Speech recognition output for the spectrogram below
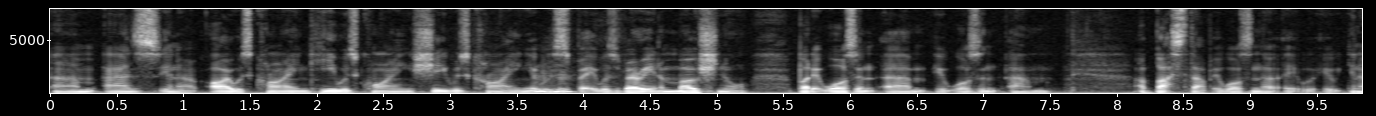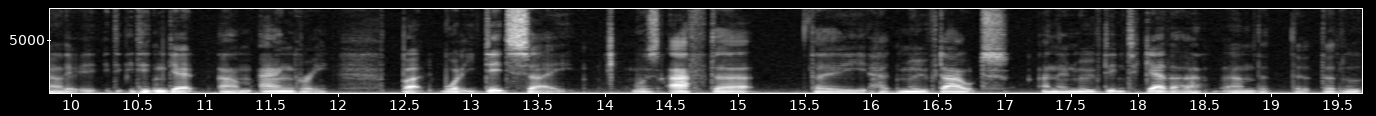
um, as you know I was crying, he was crying, she was crying. It was it was very emotional, but it wasn't um, it wasn't um, a bust up. It wasn't a it, it- you know it, it didn't get um, angry. But what he did say was after they had moved out and then moved in together, um, the, the, the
